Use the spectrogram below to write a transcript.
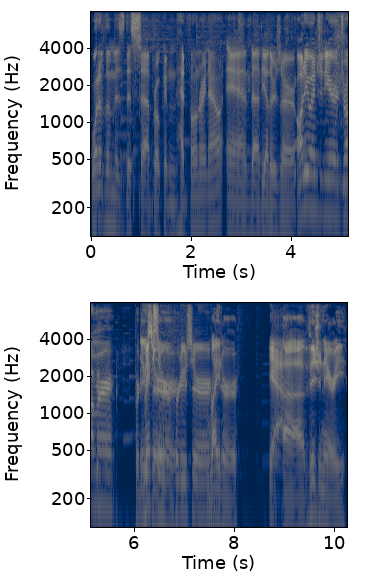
One of them is this uh, broken headphone right now, and uh, the others are audio engineer, drummer, Producer, mixer, producer. writer, Yeah, uh, visionary.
